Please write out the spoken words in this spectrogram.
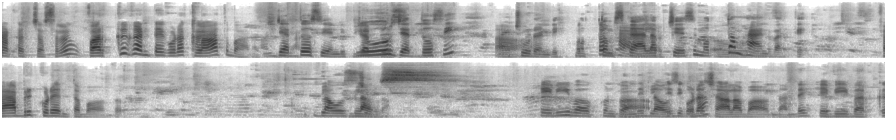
కట్టొచ్చు అసలు. వర్క్ కంటే కూడా క్లాత్ బాగా. జర్దోసి అండి. ప్యూర్ జర్దోసి. చూడండి. మొత్తం స్కాలప్ చేసి మొత్తం హ్యాండ్ వర్కే ఫ్యాబ్రిక్ కూడా ఎంత బాగుందో. బ్లౌజ్ బ్లౌజ్ హెవీ వర్క్ ఉంటుంది. బ్లౌజ్ ఇది కూడా చాలా బాగుందండి. Heavy work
